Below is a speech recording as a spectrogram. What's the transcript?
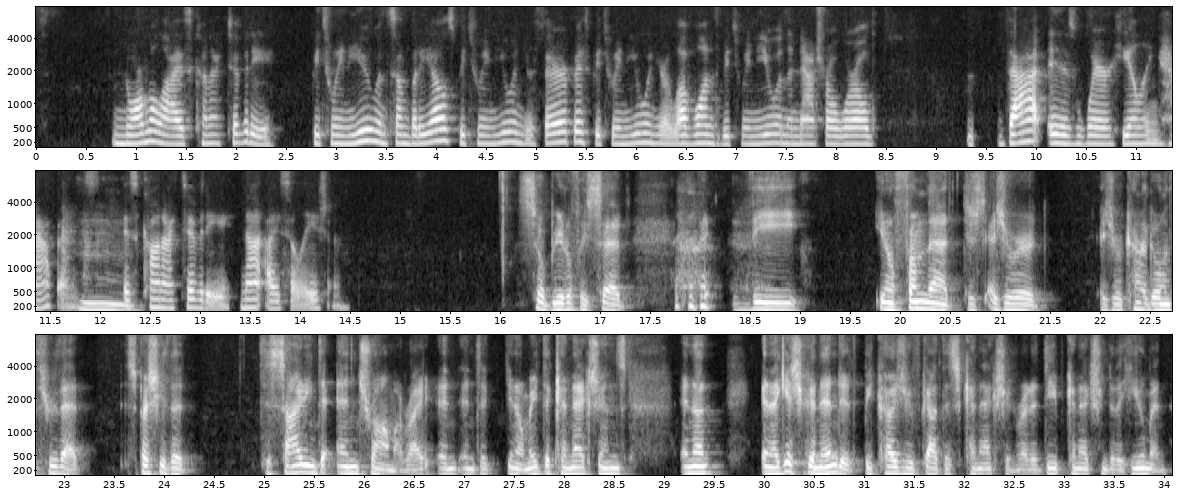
normalize connectivity between you and somebody else, between you and your therapist, between you and your loved ones, between you and the natural world. That is where healing happens mm. is connectivity, not isolation. So beautifully said. the you know, from that, just as you were as you were kind of going through that, especially the deciding to end trauma, right? And and to, you know, make the connections and then and I guess you can end it because you've got this connection, right? A deep connection to the human.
